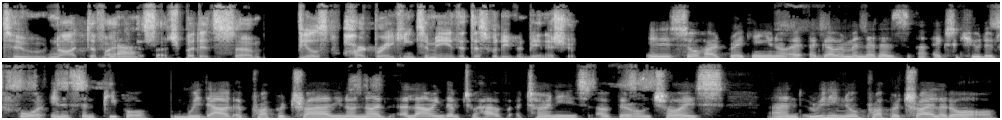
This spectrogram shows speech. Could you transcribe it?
to not define yeah. it as such. But it's um, feels heartbreaking to me that this would even be an issue. It is so heartbreaking. You know, a, a government that has uh, executed four innocent people without a proper trial, you know, not allowing them to have attorneys of their own choice and really no proper trial at all.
